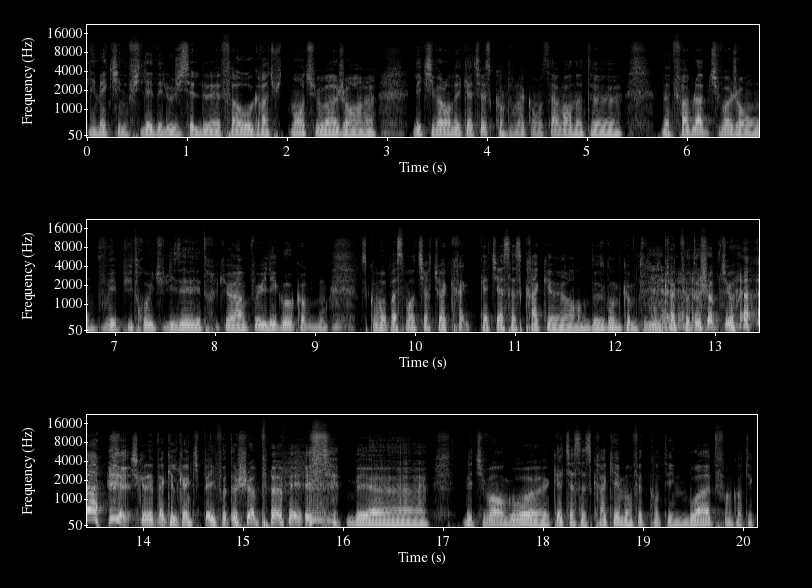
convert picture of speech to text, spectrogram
Les mecs qui nous filaient des logiciels de FAO gratuitement, tu vois, genre euh, l'équivalent des Katias, quand on a commencé à avoir notre, euh, notre Fab Lab, tu vois, genre on pouvait plus trop utiliser des trucs euh, un peu illégaux, comme on- parce qu'on va pas se mentir, tu vois, Katia, ça se craque en deux secondes comme tout le monde craque Photoshop, tu vois. Je connais pas quelqu'un qui paye Photoshop, mais, mais, tu vois, en gros, Katia, ça se craquait, mais en fait, quand t'es une boîte, quand t'es-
